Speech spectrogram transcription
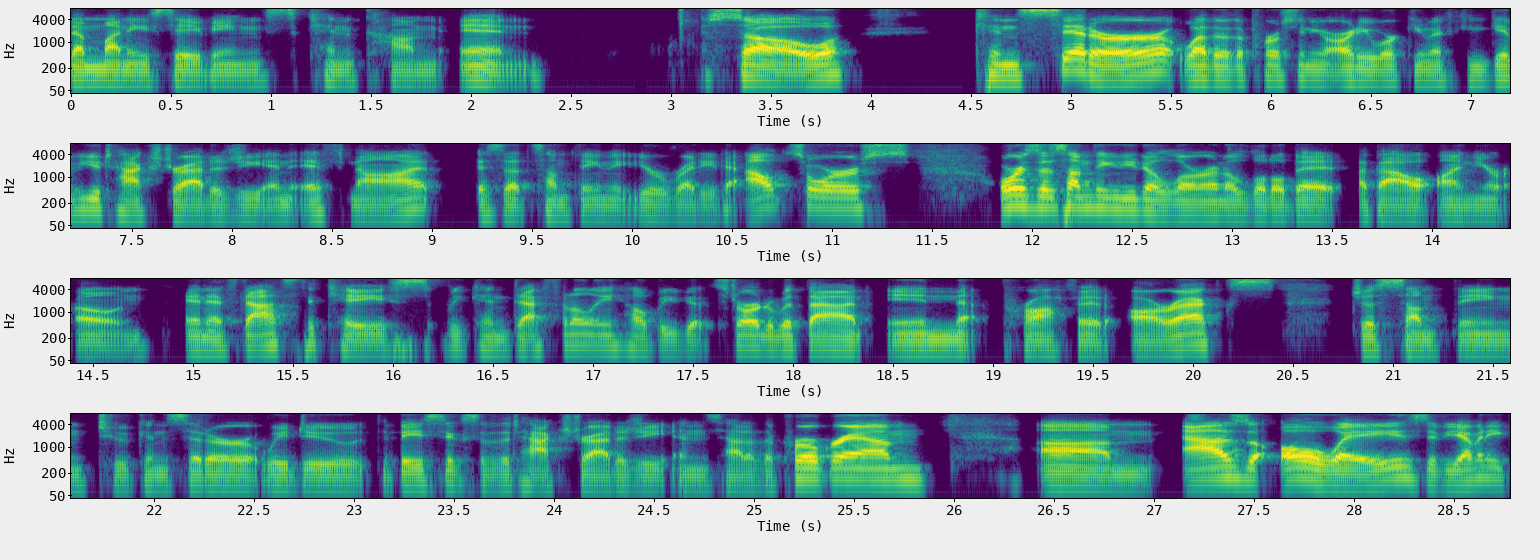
the money savings can come in. So consider whether the person you're already working with can give you tax strategy. And if not, is that something that you're ready to outsource? Or is it something you need to learn a little bit about on your own? And if that's the case, we can definitely help you get started with that in Profit RX. Just something to consider. We do the basics of the tax strategy inside of the program. Um, as always, if you have any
